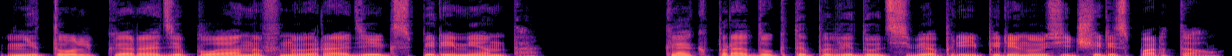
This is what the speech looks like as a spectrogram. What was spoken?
Не только ради планов, но и ради эксперимента. Как продукты поведут себя при переносе через портал?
